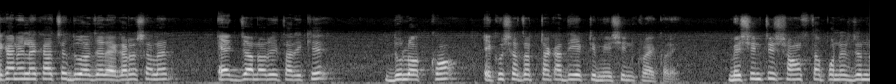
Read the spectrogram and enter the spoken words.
এখানে লেখা আছে দু হাজার এগারো সালের এক জানুয়ারি তারিখে দু লক্ষ একুশ হাজার টাকা দিয়ে একটি মেশিন ক্রয় করে। মেশিনটির সংস্থাপনের জন্য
